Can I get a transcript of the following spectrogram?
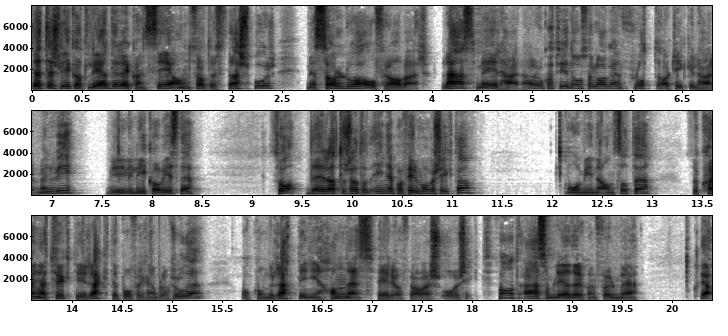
Dette slik at ledere kan se ansattes dashbord med saldoer og fravær. Les mer her. Her har Katrine også laga en flott artikkel her, men vi, vi liker å vise det. Så det er rett og slett at inne på firmaoversikta og mine ansatte, så kan jeg trykke direkte på f.eks. Frode og komme rett inn i hans ferie- og fraværsoversikt. Sånn at jeg som leder kan følge med. Ja,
